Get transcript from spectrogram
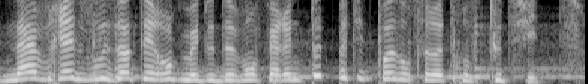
Navré de vous interrompre, mais nous devons faire une toute petite pause, on se retrouve tout de suite.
